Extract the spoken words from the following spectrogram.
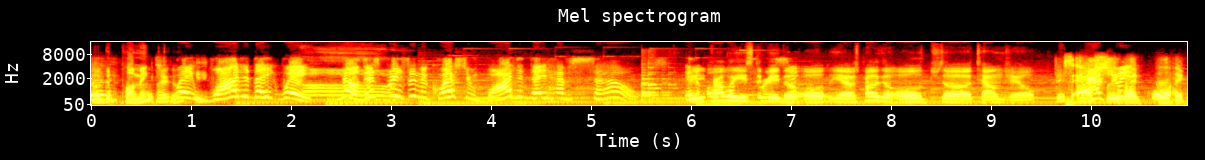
Oh, good plumbing. There you go. Wait, why did they wait? No, this brings in into question why did they have cells? In It probably old used to be the old, yeah, it was probably the old uh, town jail. This actually, Actually- went to like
